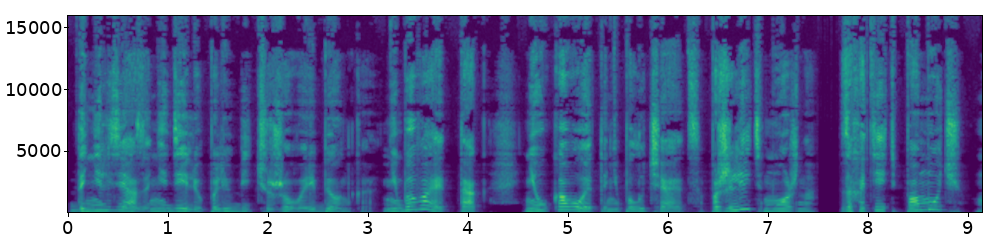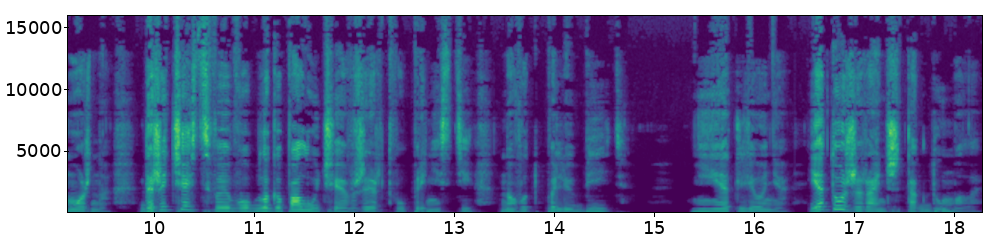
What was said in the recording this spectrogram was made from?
Да нельзя за неделю полюбить чужого ребенка. Не бывает так. Ни у кого это не получается. Пожалеть можно, Захотеть помочь можно, даже часть своего благополучия в жертву принести, но вот полюбить... Нет, Леня, я тоже раньше так думала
